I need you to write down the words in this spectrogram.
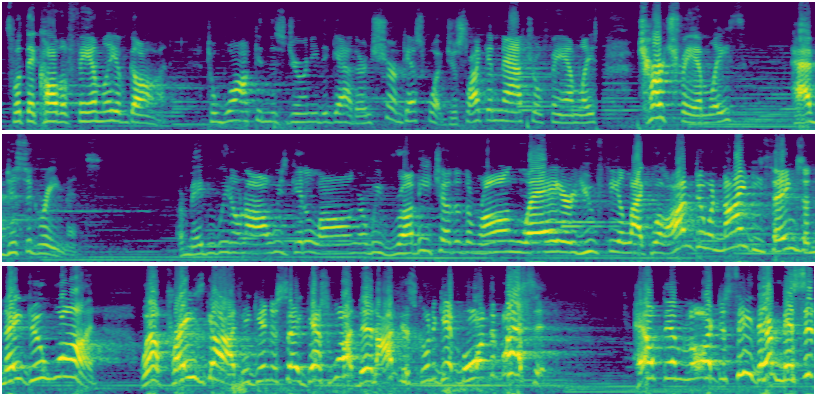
It's what they call the family of God to walk in this journey together. And sure, guess what? Just like in natural families, church families have disagreements or maybe we don't always get along, or we rub each other the wrong way, or you feel like, well, I'm doing 90 things and they do one. Well, praise God. Begin to say, guess what? Then I'm just going to get more of the blessing. Help them, Lord, to see they're missing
